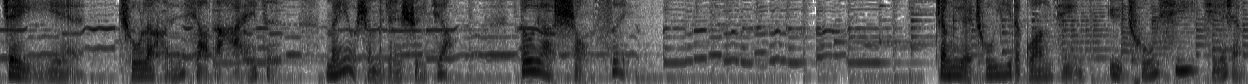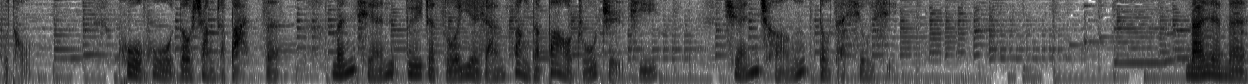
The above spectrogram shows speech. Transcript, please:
这一夜，除了很小的孩子，没有什么人睡觉，都要守岁。正月初一的光景与除夕截然不同，户户都上着板子。门前堆着昨夜燃放的爆竹纸皮，全城都在休息。男人们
